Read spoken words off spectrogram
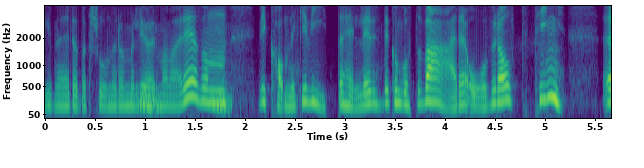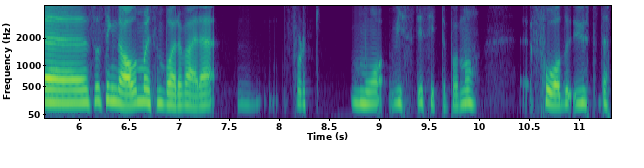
egne redaksjoner og miljøer Mm. man er i. Sånn, Mm. Vi kan ikke vite heller. Det kan godt være overalt ting. Eh, så signalet må liksom bare være Folk må, hvis de sitter på noe, få det ut. Det,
